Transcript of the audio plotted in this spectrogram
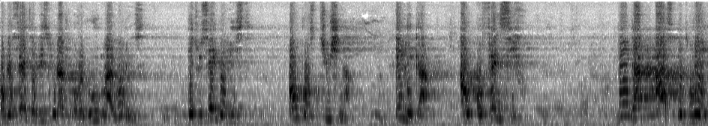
of the first Deputy Speaker to overrule my rulings is, to say the least, unconstitutional, illegal, and offensive. Be that as it may,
